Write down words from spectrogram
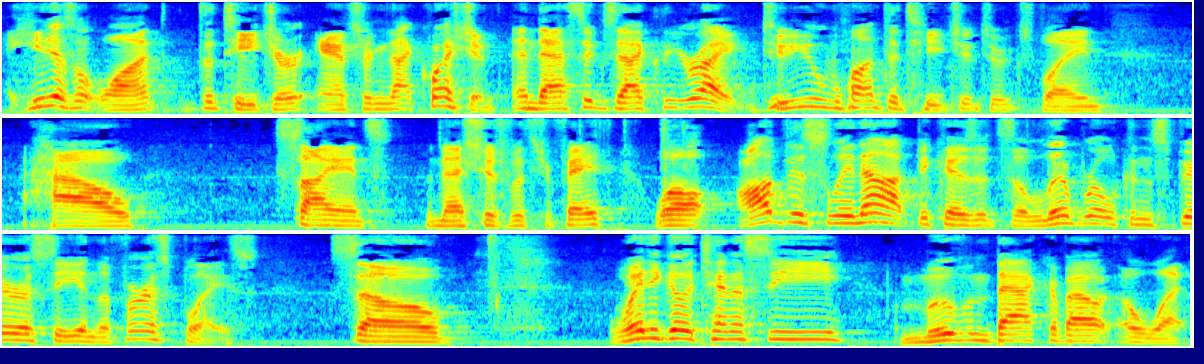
he doesn't want the teacher answering that question. And that's exactly right. Do you want the teacher to explain how science meshes with your faith? Well, obviously not, because it's a liberal conspiracy in the first place. So, way to go, Tennessee. Moving back about, oh, what,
